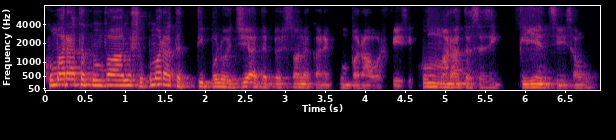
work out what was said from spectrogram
Cum arată cumva, nu știu, cum arată tipologia de persoană care cumpără aur fizic? Cum arată, să zic, clienții sau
